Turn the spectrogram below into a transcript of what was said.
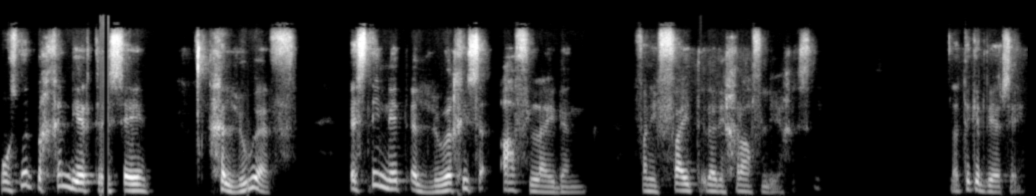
Ons moet begin deur te sê geloof is nie net 'n logiese afleiding van die feit dat die graf leeg is nie. Laat ek dit weer sê.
